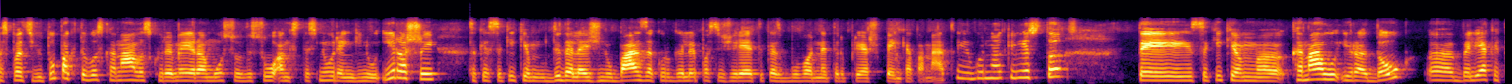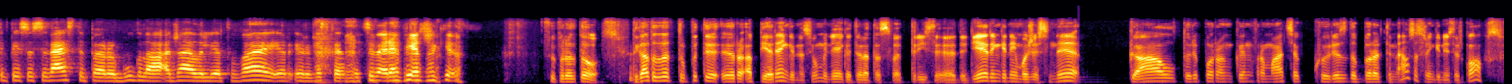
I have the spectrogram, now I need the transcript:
tas pats YouTube aktyvus kanalas, kuriame yra mūsų visų ankstesnių renginių įrašai, tokia, sakykime, didelė žinių bazė, kur gali pasižiūrėti, kas buvo net ir prieš penketą metų, jeigu neklystu. Tai, sakykime, kanalų yra daug, belieka tik tai susivesti per Google Agile Lietuva ir, ir viskas atsiveria prieš akis. Supratau. Tai gal tada truputį ir apie renginius. Jau minėjai, kad yra tas va, trys didieji renginiai, mažesni gal turi po ranka informaciją, kuris dabar artimiausias renginys ir koks?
